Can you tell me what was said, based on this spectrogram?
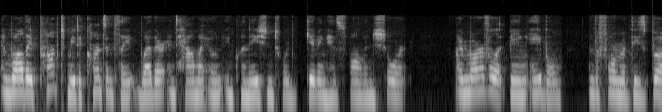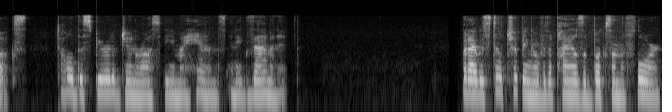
And while they prompt me to contemplate whether and how my own inclination toward giving has fallen short, I marvel at being able, in the form of these books, to hold the spirit of generosity in my hands and examine it but I was still tripping over the piles of books on the floor.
